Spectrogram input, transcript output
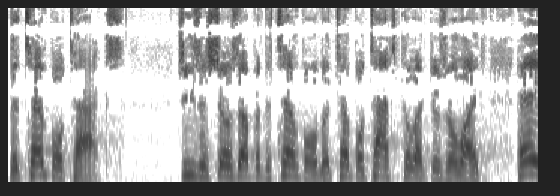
The temple tax. Jesus shows up at the temple. The temple tax collectors are like, hey,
